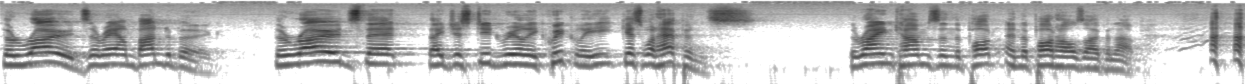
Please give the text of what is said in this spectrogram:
the roads around Bundaberg. The roads that they just did really quickly, guess what happens? The rain comes and the, pot, and the potholes open up.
